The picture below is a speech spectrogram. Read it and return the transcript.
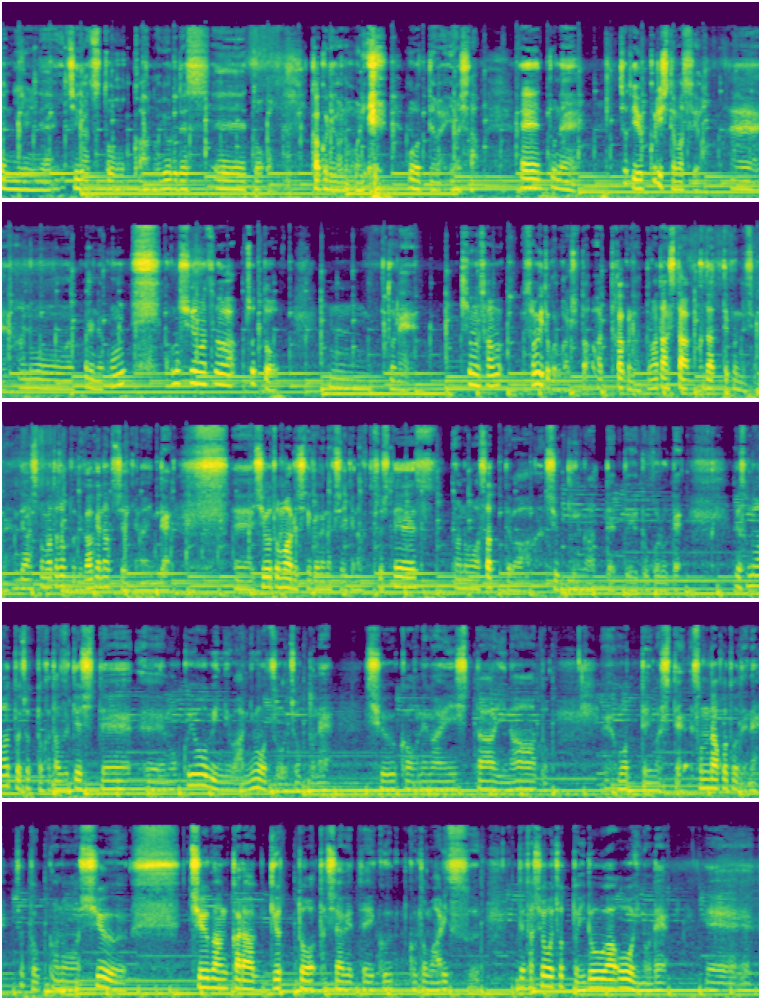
2022年1月10日の夜です。えっ、ー、と、隠れ家の方に 戻ってまいりました。えっ、ー、とね、ちょっとゆっくりしてますよ。えー、あのー、やっぱりねこの、この週末はちょっと、うんとね、気温寒寒いところからちょっと暖かくなってまた明日下っていくんですよねで明日またちょっと出かけなくちゃいけないんで、えー、仕事もあるし出かけなくちゃいけなくてそしてあの明後日は出勤があっでその後ちょっと片付けして、えー、木曜日には荷物をちょっとね集荷お願いしたいなと思っていましてそんなことでねちょっとあの週中盤からギュッと立ち上げていくこともありつつで多少ちょっと移動が多いので、え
